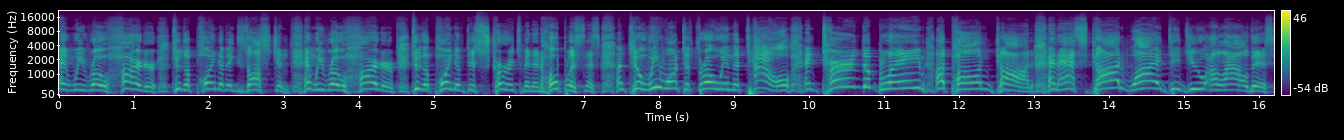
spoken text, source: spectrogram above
and we row harder to the point of exhaustion and we row harder to the point of discouragement and hopelessness until we want to throw in the towel and turn the blame upon God and ask God, why did you allow this?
